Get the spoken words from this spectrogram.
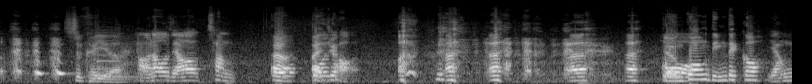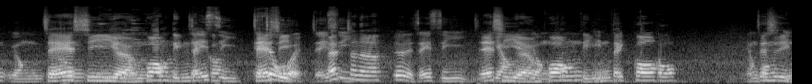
是可以的。好，那我只要唱歌，歌就好。哎哎哎哎，阳光点的歌，阳阳，这是阳光点的歌，这是这是，哎真的吗？这这是这是阳光点的歌。这是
